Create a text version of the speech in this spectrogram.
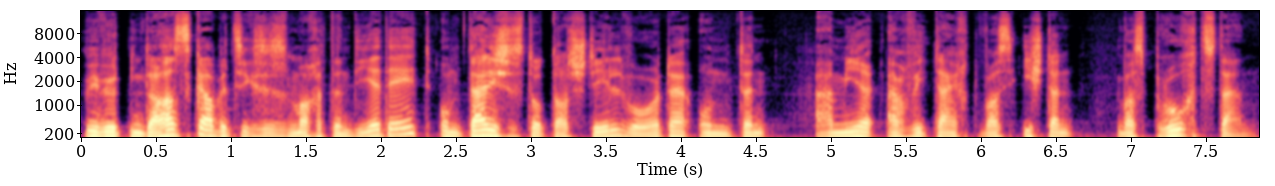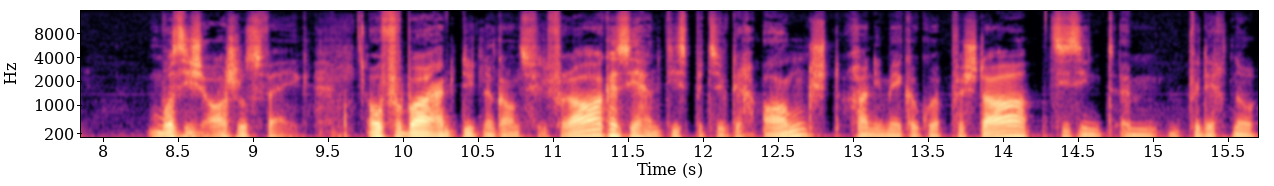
wie würden das gehen, beziehungsweise was machen dann die dort? Und dann ist es total still geworden und dann haben wir auch gedacht, was ist dann, was braucht es dann? was ist anschlussfähig? Offenbar haben die Leute noch ganz viele Fragen, sie haben diesbezüglich Angst, kann ich mega gut verstehen. Sie sind ähm, vielleicht noch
